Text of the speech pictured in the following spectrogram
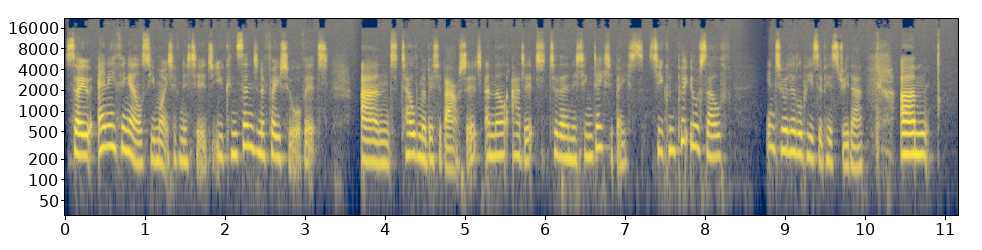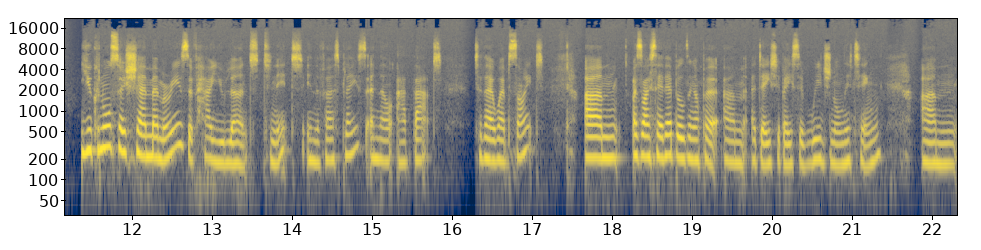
So anything else you might have knitted, you can send in a photo of it and tell them a bit about it, and they'll add it to their knitting database. So you can put yourself into a little piece of history there. Um, you can also share memories of how you learnt to knit in the first place, and they'll add that to their website. Um, as I say, they're building up a, um, a database of regional knitting um,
